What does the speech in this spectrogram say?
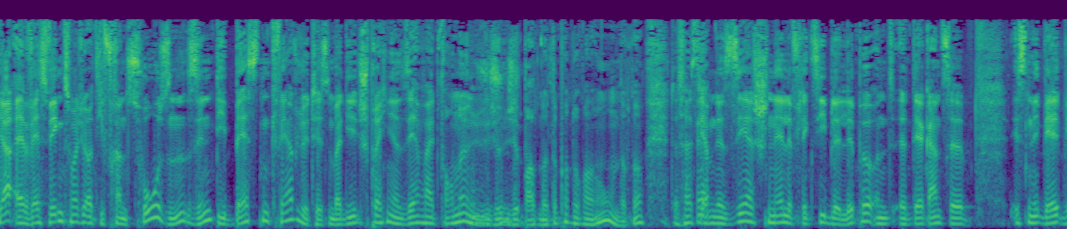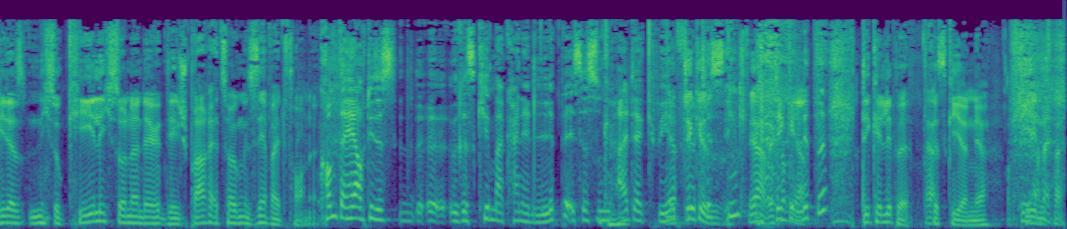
Ja, äh, weswegen zum Beispiel auch die Franzosen sind die besten Querflötisten, weil die sprechen ja sehr weit vorne. Das heißt, die haben eine sehr schnelle, flexible Lippe und äh, der ganze ist ni- weder nicht so kehlig, sondern der, die Spracherzeugung ist sehr weit vorne. Kommt daher auch dieses äh, riskier mal keine Lippe? Ist das so ein alter Querflötisten? dicke- ja, dicke ja. Lippe? Dicke Lippe riskieren, ja. Auf jeden Ja, Fall.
